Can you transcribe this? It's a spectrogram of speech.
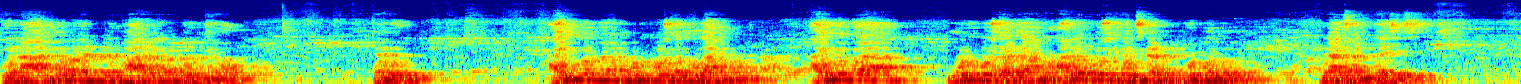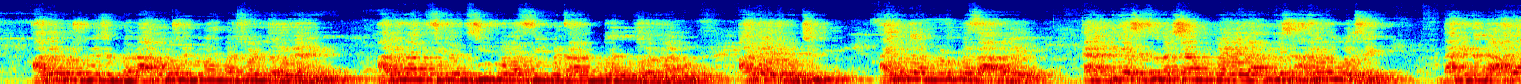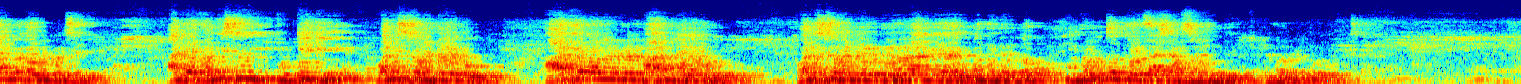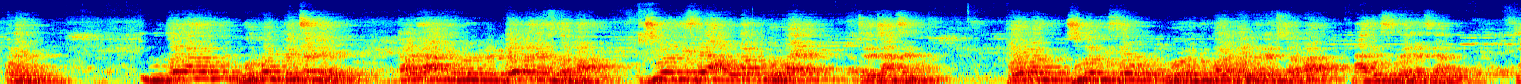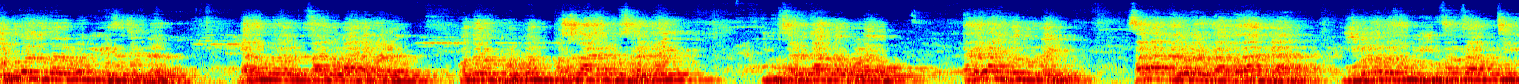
ఏమైనా ఆర్థికపరమైనటువంటి భారమైన కలుగుతుందా ఐదు వందల మూడు కోట్లకు గాను ఐదు వందల మూడు కోట్లకు గాను అరవై కోట్లు పెంచినాడు భూపంలో వినాలి సార్ దయచేసి. అరవై కోట్లు పెంచిన నాలుగు కోట్లు ఎందుకు మనం మర్చిపోవడం అరవై నాలుగు సీట్లకు సీట్లు కూడా సీట్ పెంచాలనుకుంటే తొలగదు నాకు. అరవై ఐదు వచ్చింది. ఐదు వందల మూడు ప్లస్ అరవై. కానీ అప్లికేషన్స్ లక్ష ముప్పై వేల అప్లికేషన్ అదనంగా వచ్చినాయి. దానికి తగ్గ ఆదాయం కూడా గవర్నమెంట్ వచ్చింది. అంటే వన్ ఇస్ టు ఫిఫ్టీకి వన్ ఇస్ టు హండ్రెడ్కు ఆర్థికపరమైనటువంటి భారం లేనప్పుడు వన్ ఇస్ టు హండ్రెడ్ పెరగడానికి ఎలా ఇబ్బంది లేదో ఈ ప్రభుత్వం తోచాల్సిన అవసరం ఉంది. నా నాకు కూడా కలిసి కాదు. ఎందుకు వెళ్తున్నారో కూడా మీకు రీజన్ చెప్పినారు. గతంలో రెండుసార్లు వాయిదా పడడం కొందరు గ్రూప్ ఫస్ట్ రాసినప్పుడు సెలెక్ట్ అయ్యి ఇప్పుడు సెలెక్ట్ కాకుండా పోవడం తగ్గడా ఇబ్బందులు ఉన్నాయి. సార్ నాకు తెలియగలుగుతా ప్రధానంగా ఈ యువత కోసం మీరు ఎన్ని సంవత్సరాల నుంచి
